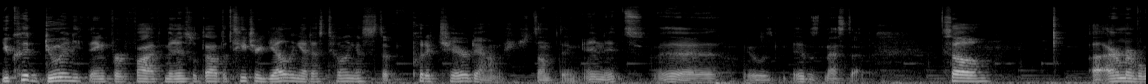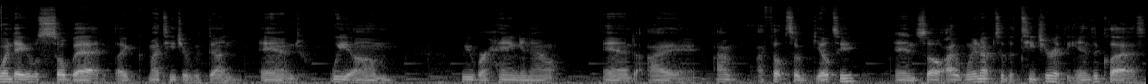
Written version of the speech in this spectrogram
you couldn't do anything for five minutes without the teacher yelling at us, telling us to put a chair down or something, and it's uh, it was it was messed up. So uh, I remember one day it was so bad, like my teacher was done, and we um we were hanging out and I I I felt so guilty and so I went up to the teacher at the end of class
